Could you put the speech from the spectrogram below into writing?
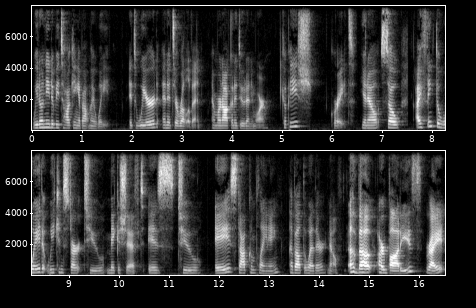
we don't need to be talking about my weight. It's weird and it's irrelevant, and we're not going to do it anymore. Capiche? Great. You know, so I think the way that we can start to make a shift is to a stop complaining about the weather no about our bodies right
